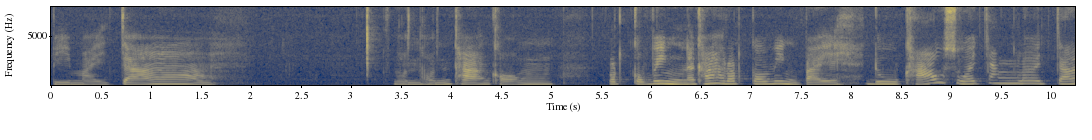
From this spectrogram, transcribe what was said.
ปีใหม่จ้าส่วนหนทางของรถก็วิ่งนะคะ รถก็วิ่งไปดูขาวสวยจังเลยจ้า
